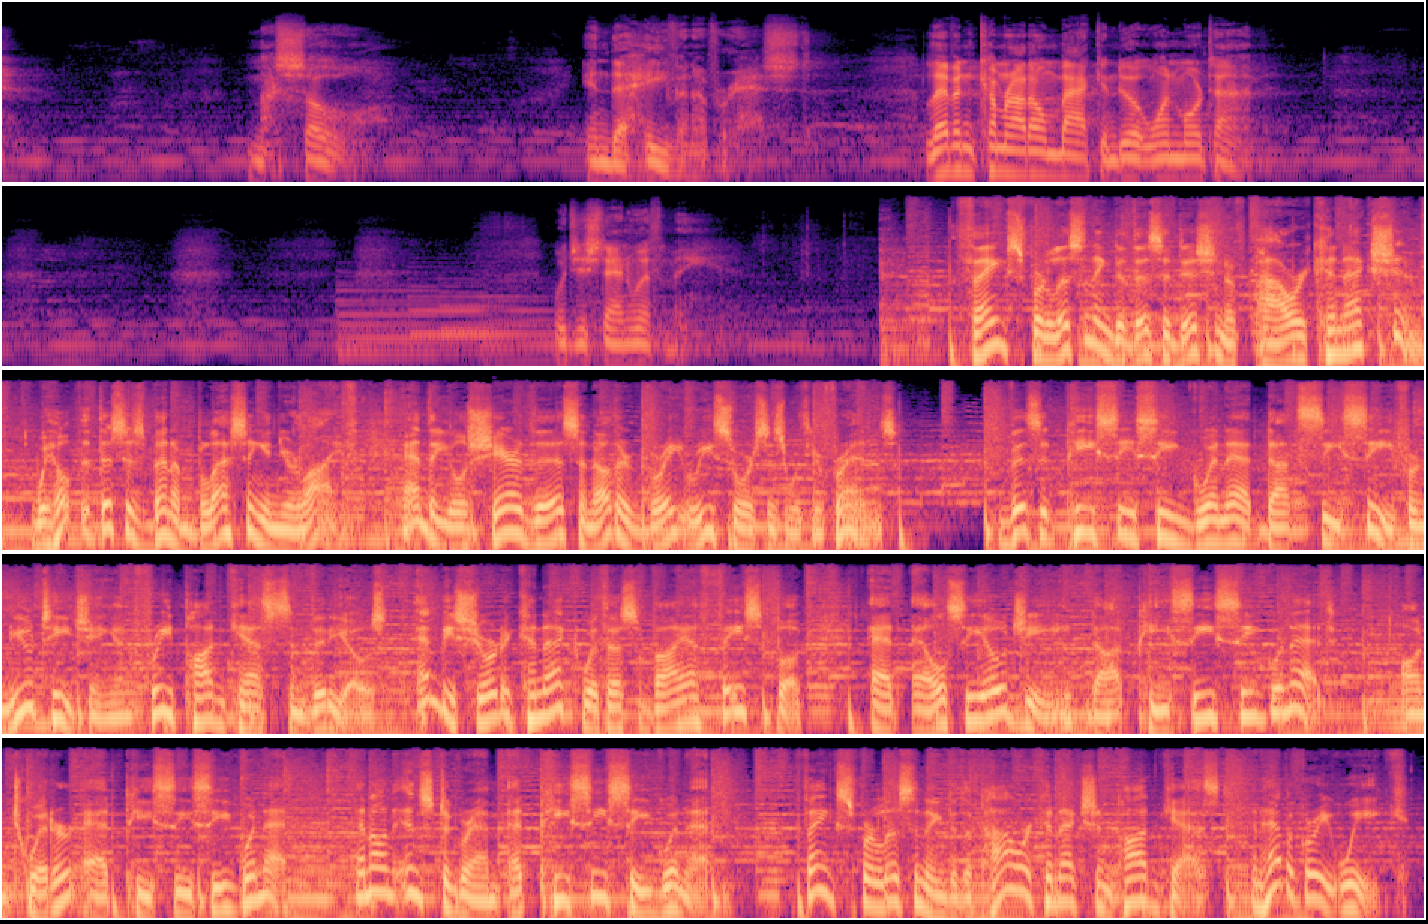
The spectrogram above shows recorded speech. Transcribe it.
my soul in the haven of rest. Levin, come right on back and do it one more time. Would you stand with me? Thanks for listening to this edition of Power Connection. We hope that this has been a blessing in your life and that you'll share this and other great resources with your friends. Visit pccgwinnett.cc for new teaching and free podcasts and videos. And be sure to connect with us via Facebook at lcog.pccgwinnett, on Twitter at pccgwinnett, and on Instagram at pccgwinnett. Thanks for listening to the Power Connection podcast and have a great week.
